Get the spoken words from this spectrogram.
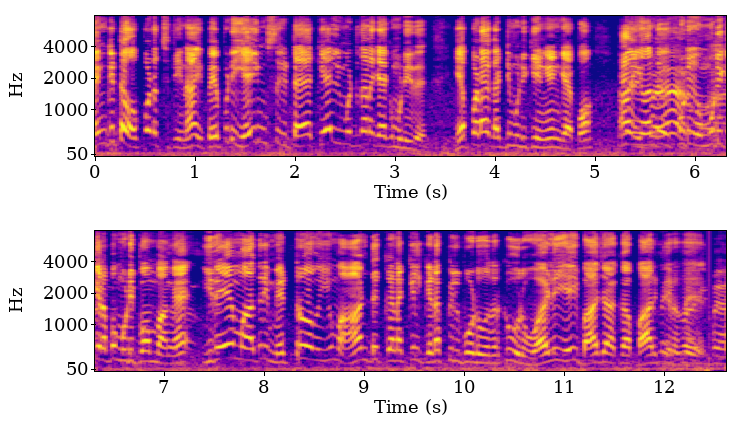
என்கிட்ட ஒப்படைச்சிட்டீங்கன்னா இப்ப எப்படி எய்ம்ஸ் கிட்ட கேள்வி மட்டும் தானே கேட்க முடியுது. எப்படா கட்டி முடிக்கீங்கன்னு கேட்போம். அவங்க வந்து முடிக்கிறப்ப முடிப்போம்பாங்க. இதே மாதிரி மெட்ரோவையும் ஆண்டு கணக்கில் கிடப்பில் போடுவதற்கு ஒரு வழியை பாஜக பார்க்கிறது. இப்ப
